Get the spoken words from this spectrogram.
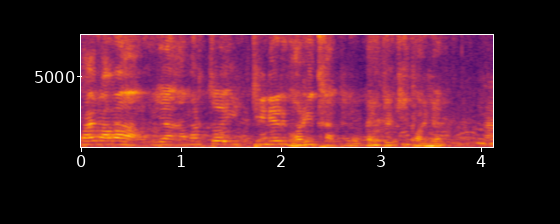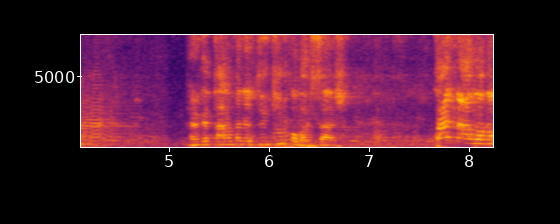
কয় বাবা ইয়া আমার তো এই টিনের ঘরই থাকল। আমি কে কয় তার মানে তুই কি কবার চাস? কয় না বাবা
